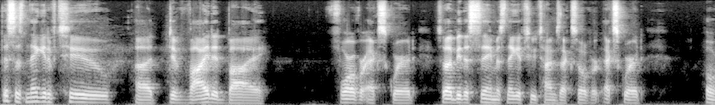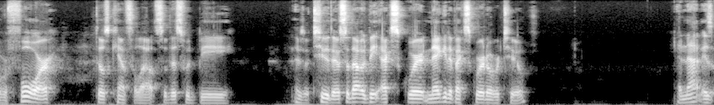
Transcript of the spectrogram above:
This is negative 2 uh, divided by 4 over x squared. So that'd be the same as negative 2 times x over x squared over 4. Those cancel out. So this would be, there's a 2 there. So that would be x squared, negative x squared over 2. And that is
